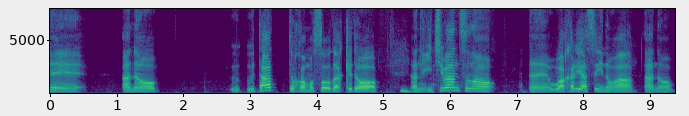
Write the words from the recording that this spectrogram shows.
えーあのう歌とかもそうだけど、うん。あの一番その、えー、分かりやすいのはあの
